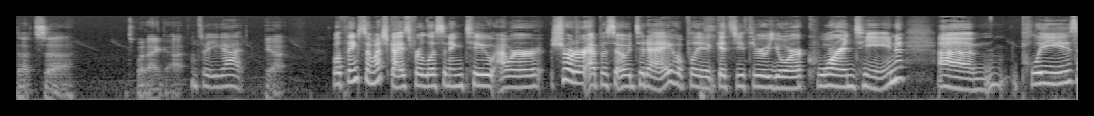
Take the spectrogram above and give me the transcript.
that's uh, that's what I got. That's what you got. Yeah. Well, thanks so much, guys, for listening to our shorter episode today. Hopefully, it gets you through your quarantine. Um, please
